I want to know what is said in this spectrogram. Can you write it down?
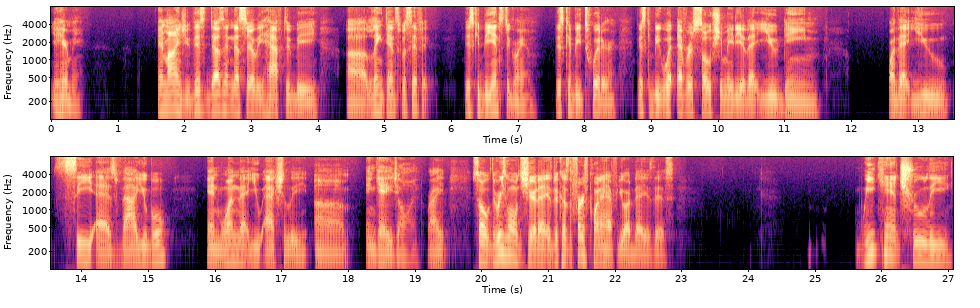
You hear me? And mind you this doesn't necessarily have to be uh, linkedin specific. This could be instagram. This could be twitter this could be whatever social media that you deem or that you see as valuable and one that you actually um, engage on, right? So the reason I want to share that is because the first point I have for you all today is this. We can't truly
